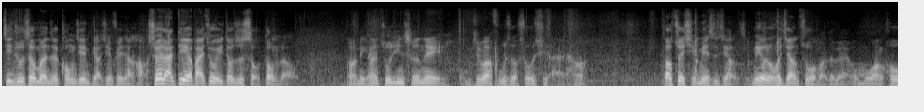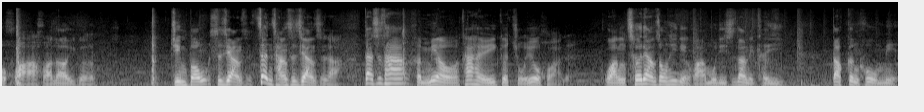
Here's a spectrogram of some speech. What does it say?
进出车门的空间表现非常好。虽然第二排座椅都是手动的哦，哦，你看坐进车内，我们先把扶手收起来哈。到最前面是这样子，没有人会这样做嘛，对不对？我们往后滑，滑到一个紧绷是这样子，正常是这样子啦。但是它很妙哦，它还有一个左右滑的，往车辆中心点滑，目的是让你可以到更后面，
